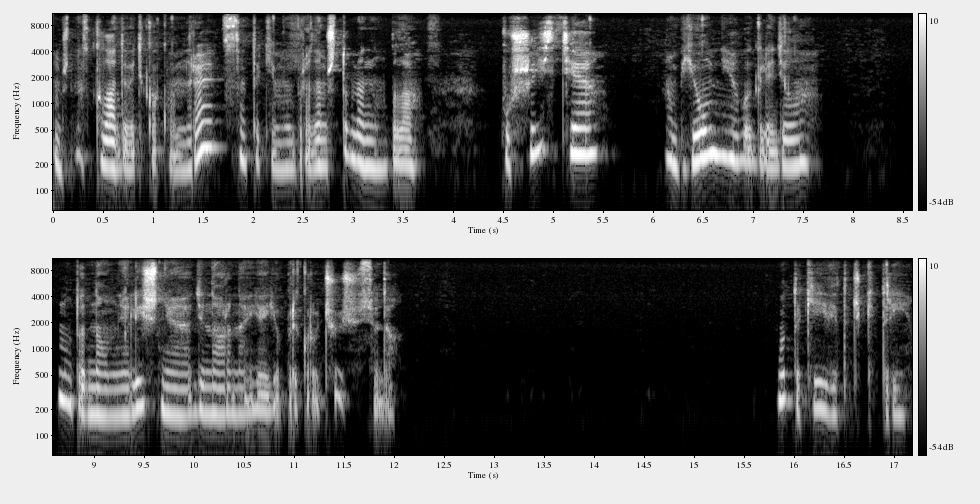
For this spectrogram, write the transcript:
Можно складывать, как вам нравится, таким образом, чтобы она была пушистее, объемнее выглядела. Ну, вот одна у меня лишняя, одинарная, я ее прикручу еще сюда. Вот такие веточки, три.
